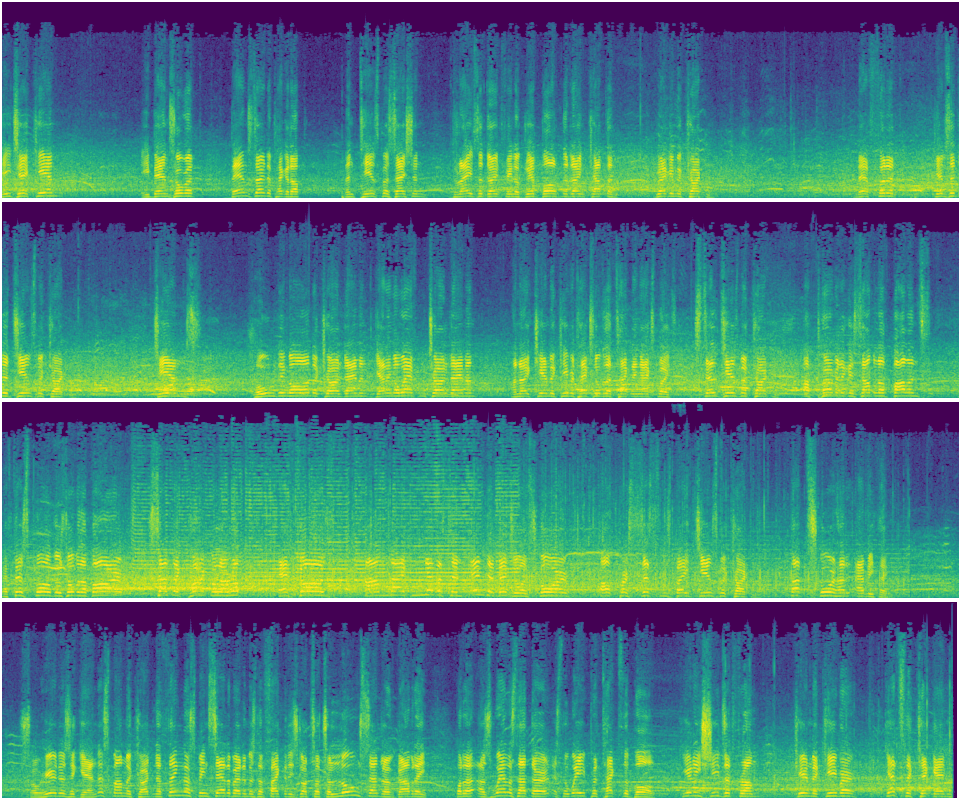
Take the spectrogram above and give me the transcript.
DJ Kane, he bends over it, bends down to pick it up, maintains possession, drives it downfield. A great ball from the down captain, Gregory McCartan. Left footed, gives it to James McCartan. James holding on to Karl Diamond, getting away from Karl Diamond. And now Kieran McKeever takes over the tackling exploits. Still James McCartan, a perfect example of balance. If this ball goes over the bar, Celtic Park will erupt. It does. A score of persistence by James McCartan. That score had everything. So here it is again. This man McCartan, the thing that's been said about him is the fact that he's got such a low centre of gravity, but uh, as well as that there is the way he protects the ball. Here he shields it from Kieran McKeever, gets the kick in,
